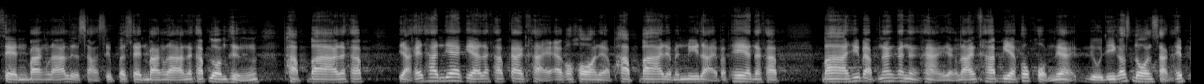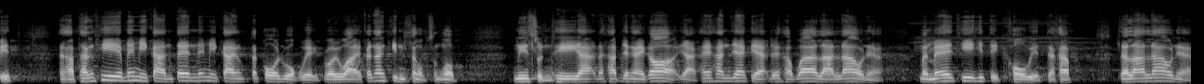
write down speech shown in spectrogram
10%บางร้านหรือ 30%บางร้านนะครับรวมถึงผับบาร์นะครับอยากให้ท่านแยกแยะนะครับ การขายแอลกอฮอล์เนี่ยผับบาร์เนี่ยมันมีหลายประเภทนะครับบาร์ที่แบบนั่งกันห่างๆอย่างร้านคาเบียร์พวกผมเนี่ยอยู่ดีก็โดนสั่งให้ปิดนะครับทั้งที่ไม่มีการเต้นไม่มีการตะโกนโวกเวกโวยวายก็นั่งกินสงบสงบมีสุนทรียะนะครับ ยังไงก็อยากให้ท่านแยกแยะด้วยครับว่าร้านเหล้าเนี่ยมันไม่ใช่ที่ที่ติดโควิดนะครับและร้านเหล้าเนี่ย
